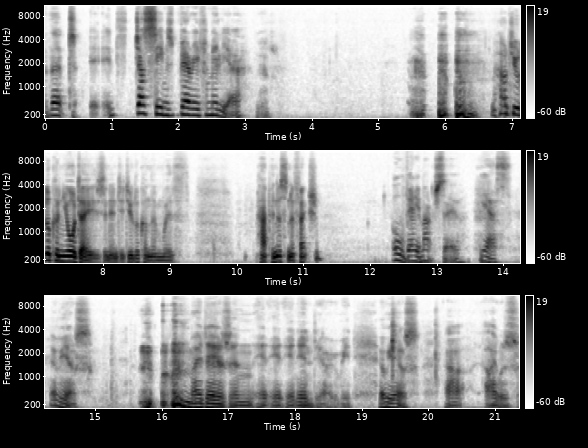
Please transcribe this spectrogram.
that it just seems very familiar. Yes. How do you look on your days in India? Do you look on them with happiness and affection? Oh, very much so, yes. Oh yes. My days in, in in India. I mean, oh yes. Uh, I was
